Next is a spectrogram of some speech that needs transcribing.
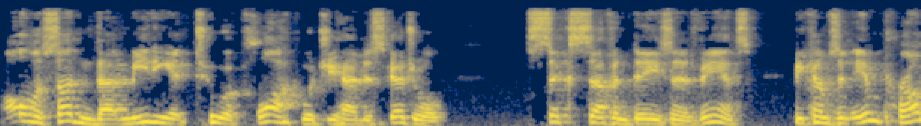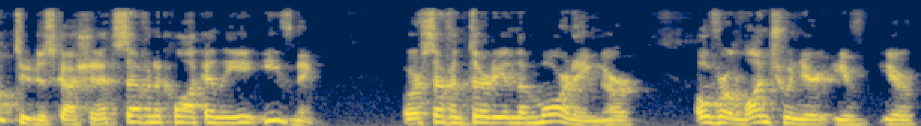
all of a sudden that meeting at two o'clock which you had to schedule six seven days in advance becomes an impromptu discussion at seven o'clock in the evening or 7.30 in the morning or over lunch when you're you've you're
